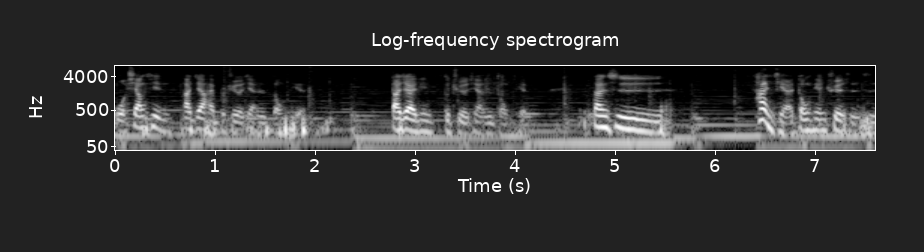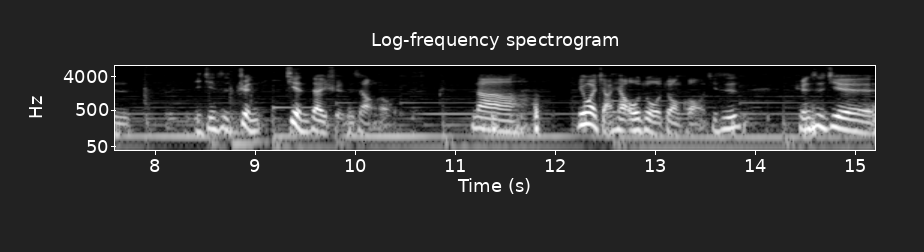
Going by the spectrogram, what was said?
我相信大家还不觉得现在是冬天。大家一定不觉得现在是冬天，但是看起来冬天确实是已经是箭箭在弦上了。那另外讲一下欧洲的状况，其实全世界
